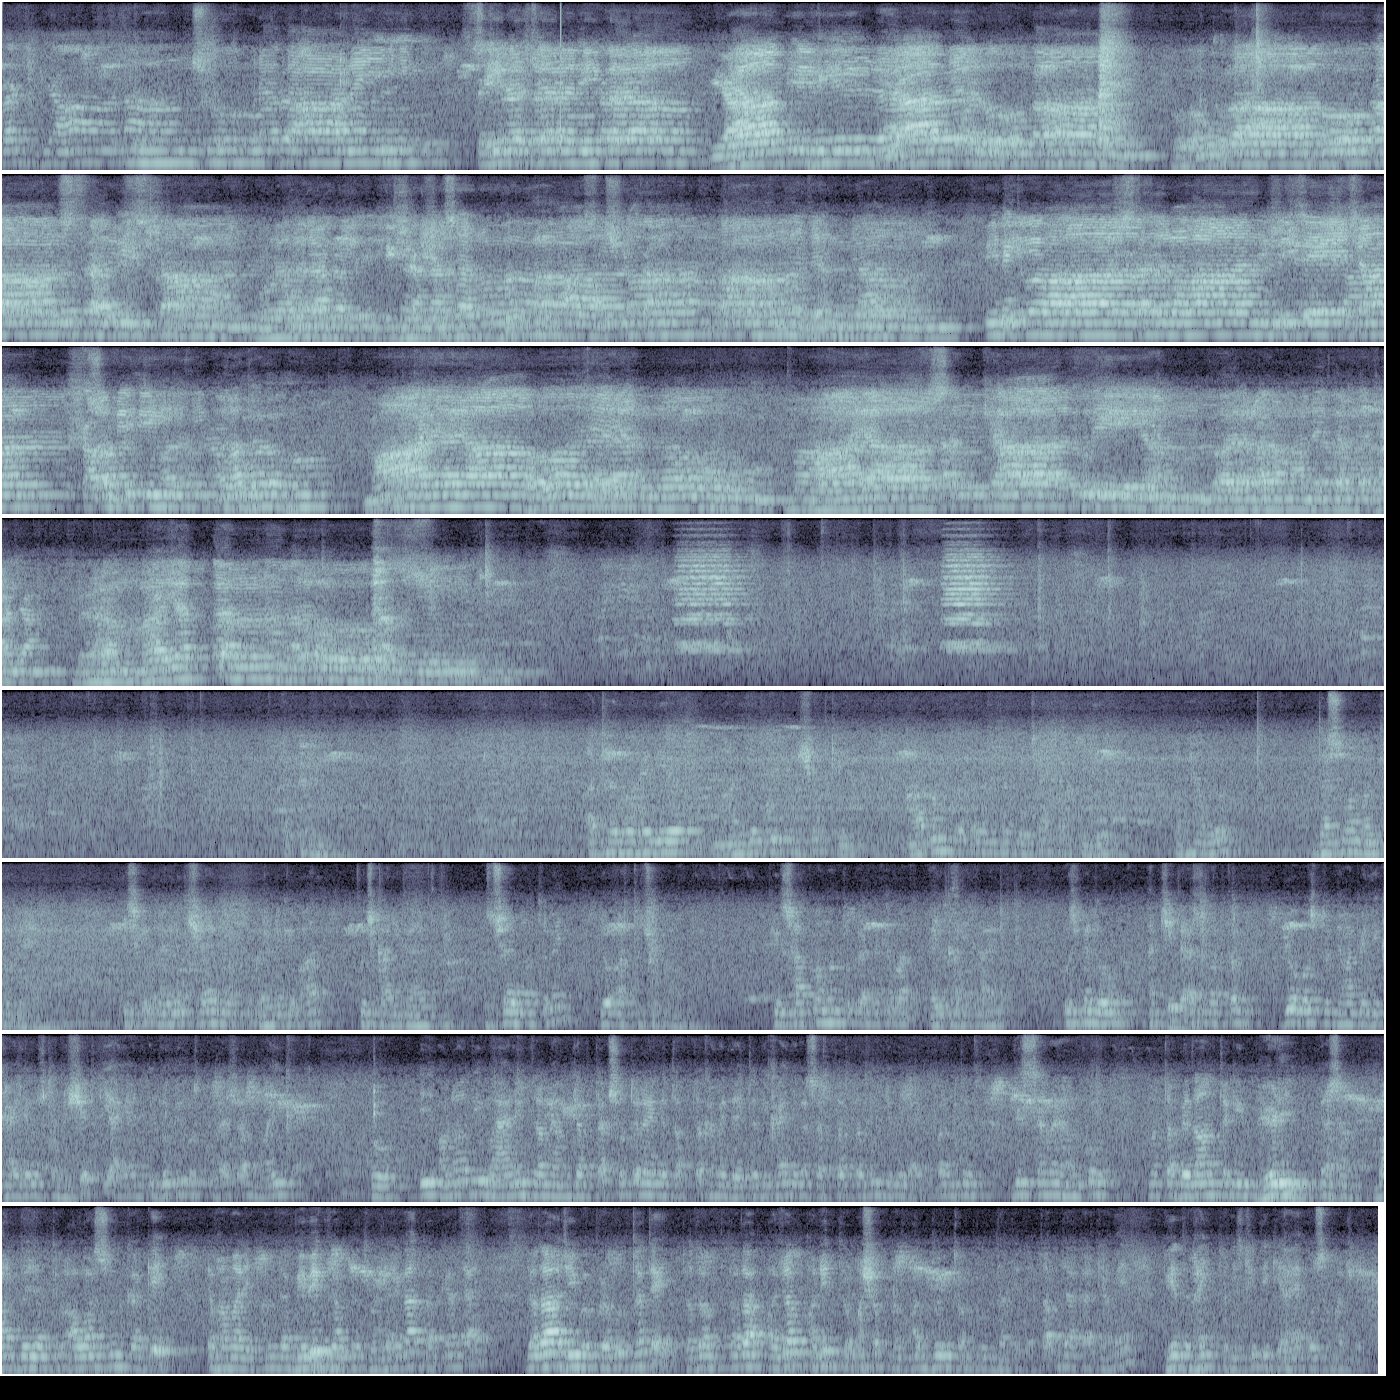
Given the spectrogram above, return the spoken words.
प्रज्ञानांशुप्रदानै श्रीरचरनिकर व्यापिभिर्व्याप्य लोकान् भोगा भोगांस्तविष्टान् पुनरभिषण कामजन्यान् पीत्वा मधुभु मायया छह मंत्र करने के बाद कुछ कारिकाएँ था। उस छह मंत्र में जो अर्थ छुपा हुआ है। फिर सातवां मंत्र करने के बाद कई कारिकाएँ उसमें तो अच्छी तरह से मतलब जो वस्तु जहाँ पे दिखाई दे उसको निषेध किया गया कि जो भी वस्तु है, सब माइक है। तो ये अनादि मायानिद्रा में हम जब तक सोते रहेंगे, तब तक हमें दैत्य दिखाई देगा, सब तब तक बुद्धि भी जाएगी। परंतु जिस समय हमको मतलब वेदांत की भेड़ी, ऐसा बात आवाज़ सुन करके जब हमारे अंदर विवेक जागृत हो जाएगा, तब क्या जाए ददा जीव प्रबुद्धते, तदा तदा अजम अनिद्रम अशक्नम अद्वैतम बुद्धते। तब जाकर के हमें भेद की स्थिति क्या है, वो समझ लेगा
